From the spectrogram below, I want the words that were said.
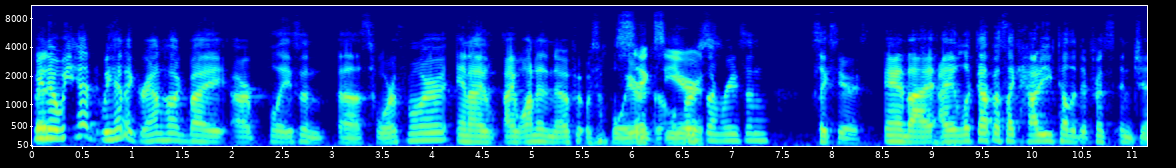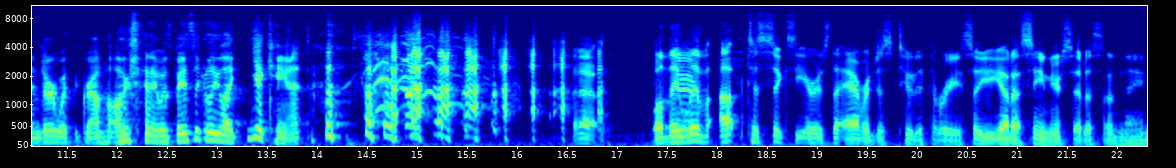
We But- know we had we had a groundhog by our place in uh, Swarthmore, and I I wanted to know if it was a boy or a girl years. for some reason. Six years, and I I looked up. I was like, how do you tell the difference in gender with the groundhogs? And it was basically like, you can't. Yeah. Well, they live up to six years. The average is two to three. So you got a senior citizen, Nate.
